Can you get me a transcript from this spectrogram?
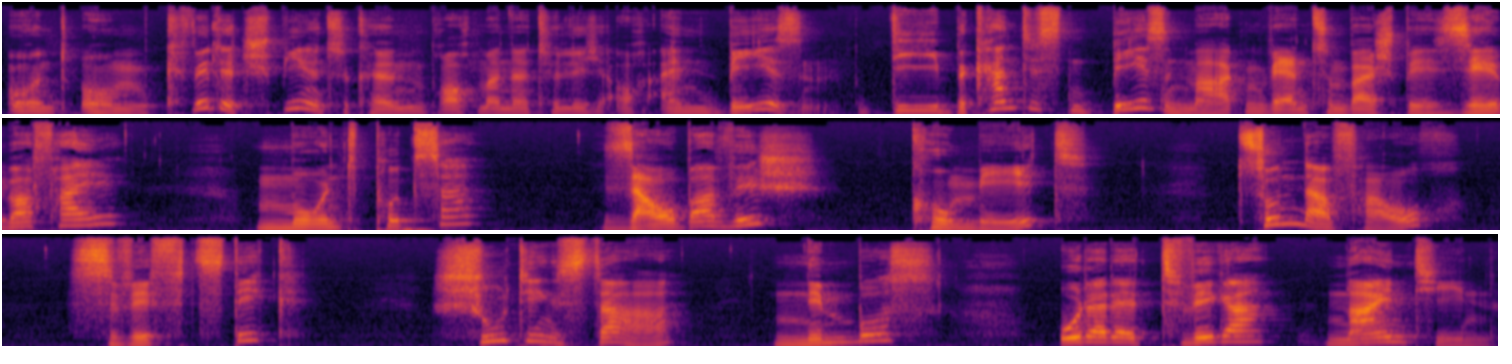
Und um Quidditch spielen zu können, braucht man natürlich auch einen Besen. Die bekanntesten Besenmarken wären zum Beispiel Silberpfeil, Mondputzer, Sauberwisch, Komet, Zunderfauch, Swiftstick, Shooting Star, Nimbus oder der Twigger 19.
